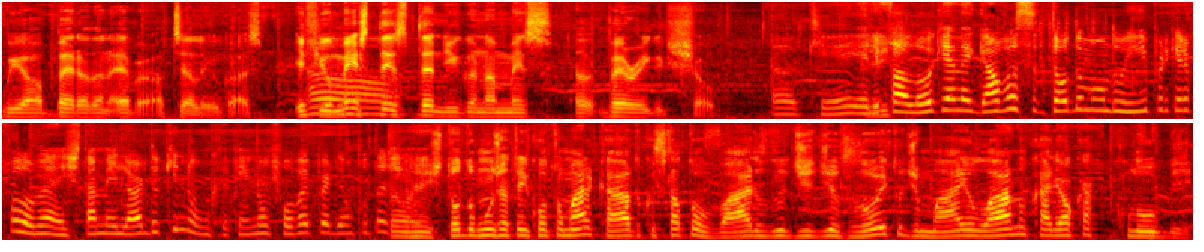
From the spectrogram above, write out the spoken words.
we are better than ever, I tell you guys. If you miss Oh. this, then you're gonna miss a very good show. Ok, ele falou que é legal você, todo mundo ir, porque ele falou, meu, a gente tá melhor do que nunca. Quem não for vai perder um puta Então, show. gente, todo mundo já tem encontro marcado com o Stratovarius no dia 18 de maio lá no Carioca Clube.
